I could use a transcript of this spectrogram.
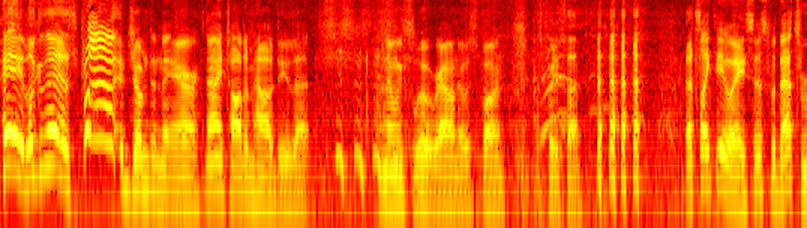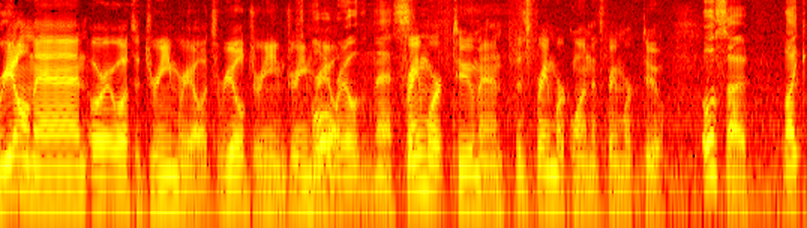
"Hey, look at this!" Ah! I jumped in the air. Then I taught him how to do that, and then we flew around. It was fun. That's pretty fun. That's like the Oasis, but that's real, man. Or well, it's a dream real. It's real dream, dream real. more real. real. than this. Framework two, man. This is framework one. That's framework two. Also, like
